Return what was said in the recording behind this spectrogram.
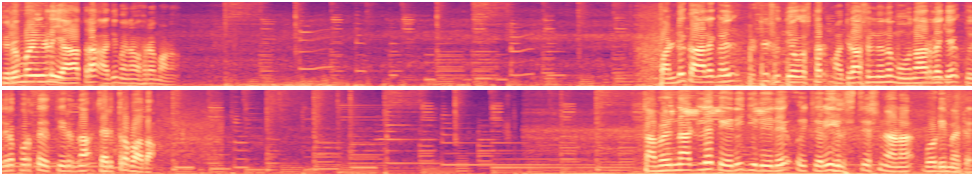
ചുരം വഴിയുള്ള യാത്ര അതിമനോഹരമാണ്. പണ്ട് കാലങ്ങളിൽ ബ്രിട്ടീഷ് ഉദ്യോഗസ്ഥർ മദ്രാസിൽ നിന്ന് മൂന്നാറിലേക്ക് കുതിരപ്പുറത്ത് എത്തിയിരുന്ന ചരിത്രപാത. തമിഴ്നാട്ടിലെ തേനി ജില്ലയിലെ ഒരു ചെറിയ ഹിൽ സ്റ്റേഷനാണ് ബോഡിമേട്ട്.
